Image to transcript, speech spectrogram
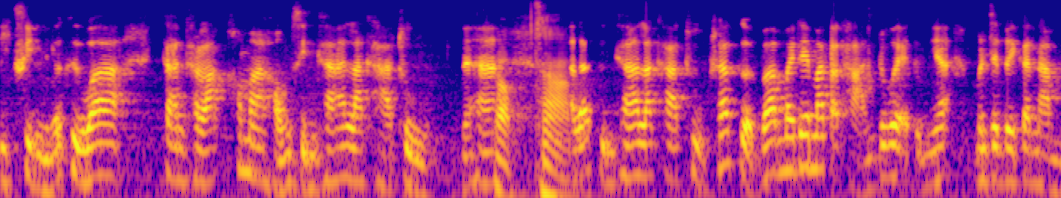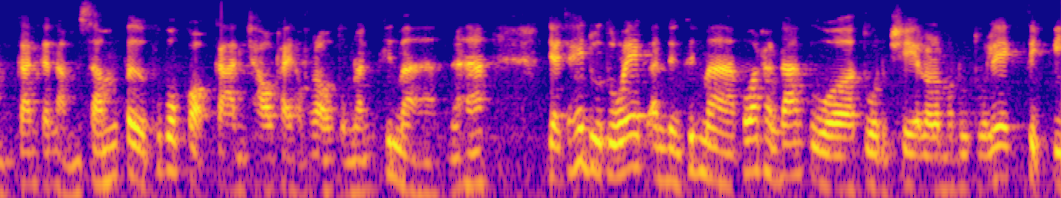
อีกสิ่งหนึ่งก็คือว่าการทะลักเข้ามาของสินค้าราคาถูกนะคะครับครับและสินค้าราคาถูกถ้าเกิดว่าไม่ได้มาตรฐานด้วยตรงเนี้ยมันจะเป็นกระหน่ำการกระหน่ำซ้ำเติมผู้ประกอบการชาวไทยของเราตรงนั้นขึ้นมานะฮะอยากจะให้ดูตัวเลขอันหนึ่งขึ้นมาเพราะว่าทางด้านตัวตัวดับเชเรามาดูตัวเลข 10 ปี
